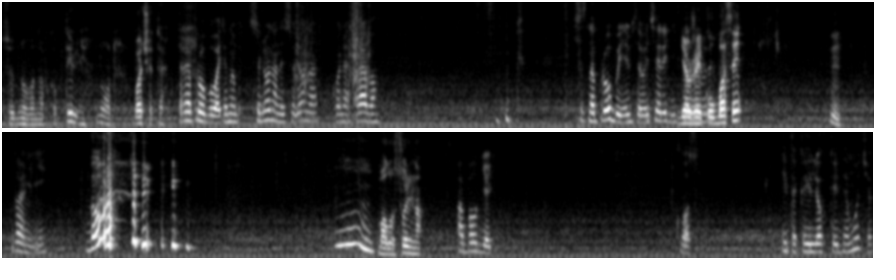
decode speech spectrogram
Все одно вона в коптильні. Ну от, бачите. Треба пробувати. Ну, сольона, не сольона, Коля, треба. Щас напробуємося вечері ніхто Я вже буде. ковбаси. Дай мені. Добре? Малосольна. обалдеть. Клас. І такий легкий димочок.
